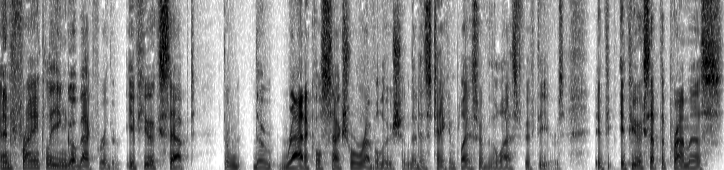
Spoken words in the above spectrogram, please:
And frankly, you can go back further. If you accept the, the radical sexual revolution that has taken place over the last 50 years, if, if you accept the premise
